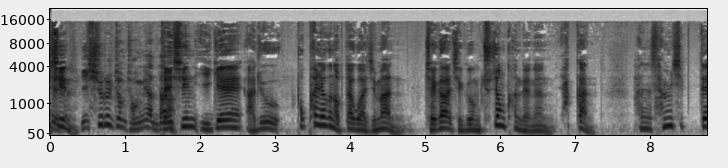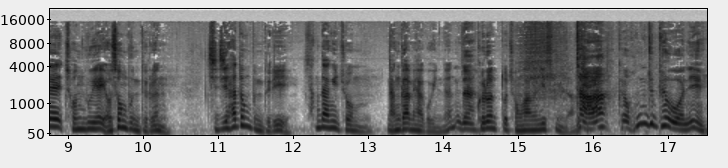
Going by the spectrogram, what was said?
대신- 이슈를 좀 정리한다. 대신 이게 아주 폭발력은 없다고 하지만 제가 지금 추정컨대는 약간 한 30대 전후의 여성분들은 지지하던 분들이 상당히 좀 난감해하고 있는 네. 그런 또 정황은 있습니다. 자, 그 홍준표 의원이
